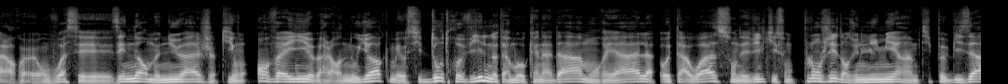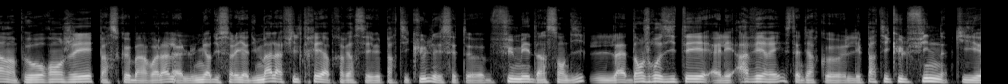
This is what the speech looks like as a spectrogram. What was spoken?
Alors, euh, on voit ces énormes nuages qui ont envahi euh, alors New York, mais aussi d'autres villes, notamment au Canada, Montréal, Ottawa. Ce sont des villes qui sont plongées dans une lumière un petit peu bizarre, un peu orangée, parce que ben voilà, la lumière du soleil a du mal à filtrer à travers ces particules et cette euh, fumée d'incendie. La dangerosité, elle est avérée, c'est-à-dire que les particules fines qui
